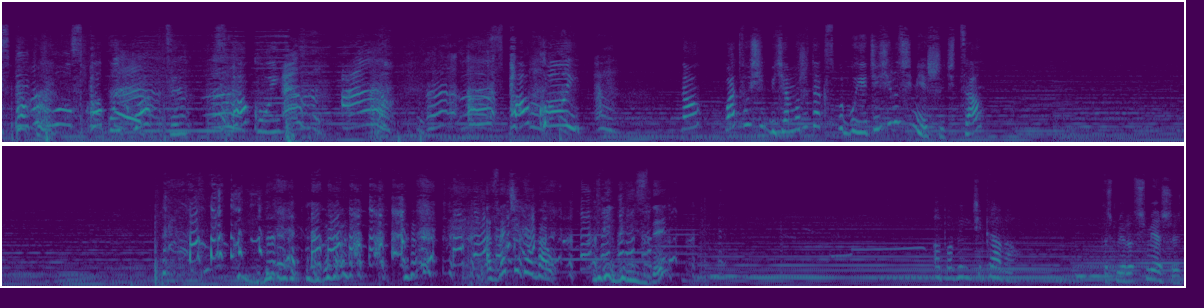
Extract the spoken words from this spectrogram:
Spokój, spokój, chłopcy! Spokój! Spokój! No, łatwo się bić, a może tak spróbujecie się rozśmieszyć, co? Opowiem ci kawał. Chcesz mnie rozśmieszyć?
